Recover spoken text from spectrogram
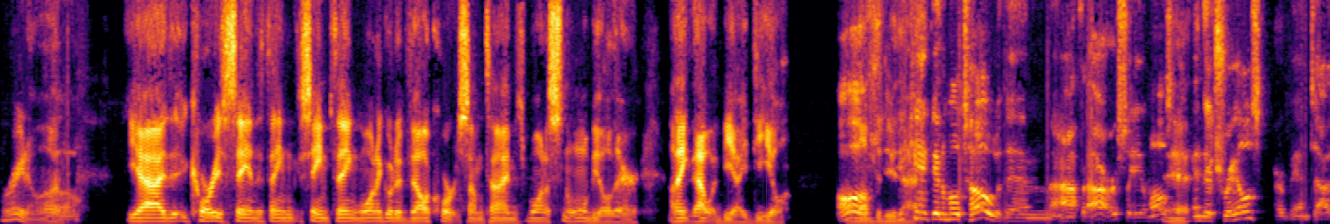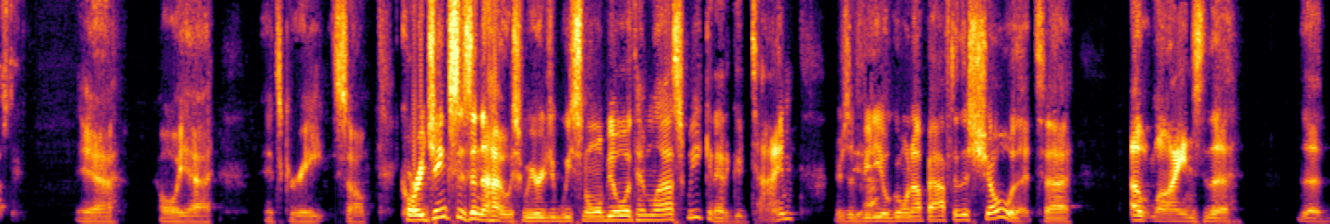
right on. So, Yeah, Corey's saying the thing, same thing. Want to go to Valcourt sometimes? Want a snowmobile there? I think that would be ideal. Oh, love to do you that. can't get a motel within half an hour, so you almost. Yeah. And their trails are fantastic. Yeah. Oh yeah. It's great. So Corey Jinks is in the house. We were we snowmobile with him last week and had a good time. There's a Yeah. video going up after the show that uh, outlines the the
